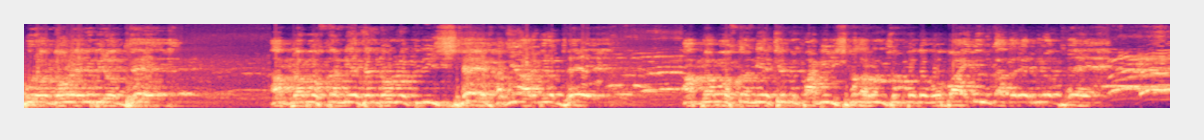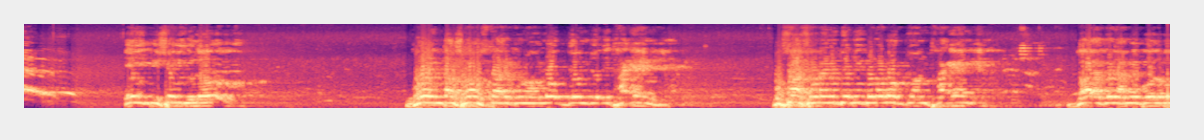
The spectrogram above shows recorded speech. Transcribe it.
পুরো দলের বিরুদ্ধে আপনি অবস্থান নিয়েছেন জননেত্রী শেখ হাসিনার বিরুদ্ধে। আপনি অবস্থান নিয়েছেন পার্টির সাধারণ সম্পাদক ওবায়দুল কাদেরের বিরুদ্ধে। এই বিষয়গুলো গোয়েন্দা সংস্থার কোনো লোকজন যদি থাকেন, প্রশাসনের যদি কোনো লোকজন থাকেন, দয়া করে আমি বলব,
